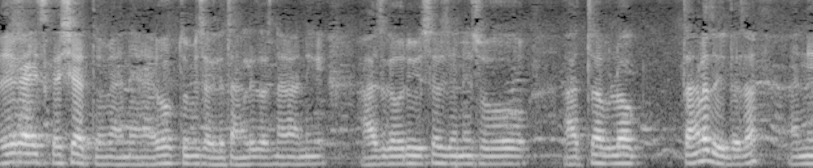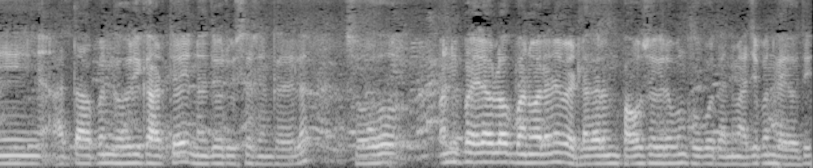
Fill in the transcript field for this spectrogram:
हे गाईज कसे आहात तुम्ही? आणि आय होप तुम्ही सगळे चांगलेच असणार. आणि आज गौरी विसर्जन आहे सो आजचा ब्लॉग चांगलाच होईल तसा. आणि आता आपण गौरी काढतोय नदीवर विसर्जन करायला. सो आणि पहिला ब्लॉग बनवायला नाही भेटला कारण पाऊस वगैरे पण खूप होता आणि माझी पण काही होती.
